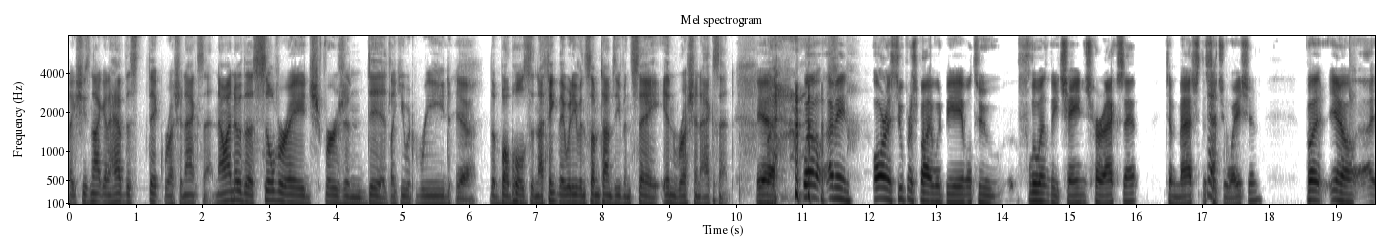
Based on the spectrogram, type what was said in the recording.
Like she's not going to have this thick Russian accent. Now I know the Silver Age version did. Like you would read yeah. the bubbles, and I think they would even sometimes even say in Russian accent. Yeah. well, I mean, or a super spy would be able to fluently change her accent to match the yeah. situation. But you know, I,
